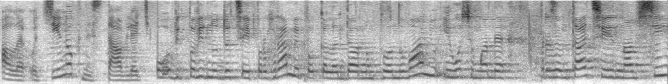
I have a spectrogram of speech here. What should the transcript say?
але оцінок не ставлять. Відповідно до цієї програми по календарному плануванню, і ось у мене презентації на всі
